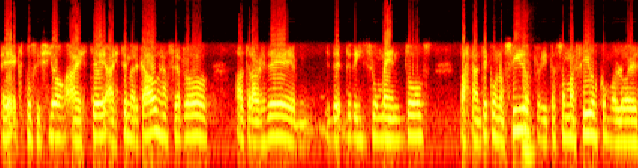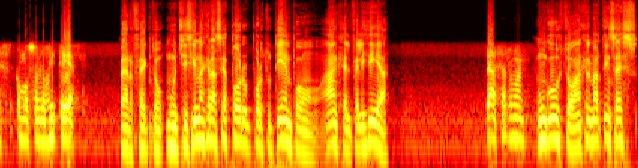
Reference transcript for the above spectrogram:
exposición a este a este mercado es hacerlo a través de, de, instrumentos bastante conocidos que ahorita son masivos como lo es como son los ETF. Perfecto. Muchísimas gracias por, por tu tiempo, Ángel. Feliz día. Gracias, Román. Un gusto. Ángel Martins es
